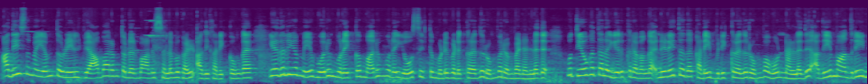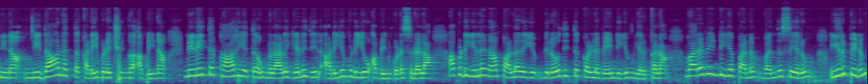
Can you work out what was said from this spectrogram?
அதே சமயம் தொழில் வியாபாரம் தொடர்பான செலவுகள் அதிகரிக்குங்க. எதுலேயுமே ஒரு ஒரு முறைக்கு மறுமுறை யோசித்து முடிவெடுக்கிறது ரொம்ப ரொம்ப நல்லது. உத்தியோகத்தில் இருக்கிறவங்க நினைத்ததை கடைபிடிக்கிறது ரொம்பவும் நல்லது. அதே மாதிரி நினா நிதானத்தை கடைபிடிச்சிங்க அப்படின்னா நினைத்த காரியத்தை உங்களால் எளிதில் அடைய முடியும் அப்படின்னு கூட சொல்லலாம். அப்படி இல்லைன்னா பலரையும் விரோதித்து கொள்ள வேண்டியும் இருக்கலாம். வரவேண்டிய பணம் வந்து சேரும். இருப்பினும்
